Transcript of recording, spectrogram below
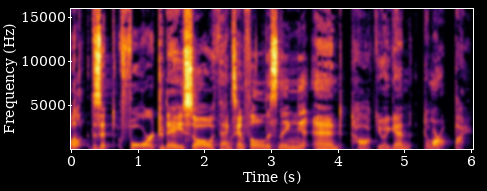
Well, that's it for today. So thanks again for listening and talk to you again tomorrow. Bye.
